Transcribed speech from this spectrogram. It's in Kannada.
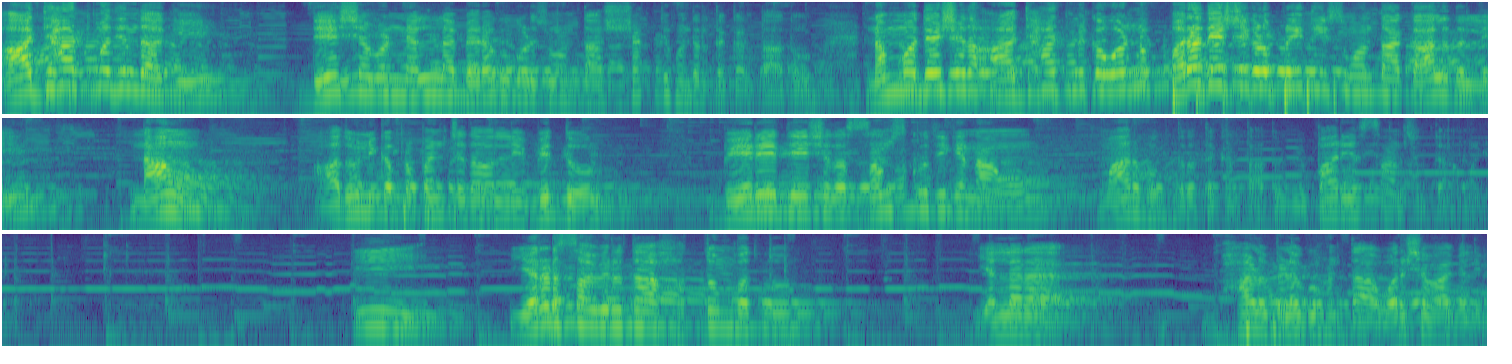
ಆಧ್ಯಾತ್ಮದಿಂದಾಗಿ ದೇಶವನ್ನೆಲ್ಲ ಬೆರಗುಗೊಳಿಸುವಂತಹ ಶಕ್ತಿ ಹೊಂದಿರತಕ್ಕಂಥದ್ದು. ನಮ್ಮ ದೇಶದ ಆಧ್ಯಾತ್ಮಿಕವನ್ನು ಪರದೇಶಿಗಳು ಪ್ರೀತಿಸುವಂತಹ ಕಾಲದಲ್ಲಿ ನಾವು ಆಧುನಿಕ ಪ್ರಪಂಚದಲ್ಲಿ ಬಿದ್ದು ಬೇರೆ ದೇಶದ ಸಂಸ್ಕೃತಿಗೆ ನಾವು ಮಾರು ಹೋಗ್ತಿರತಕ್ಕಂಥದ್ದು. ವಿಪರ್ಯಾಸ ಅನಿಸುತ್ತೆ ನಮಗೆ. ಈ ಎರಡು ಸಾವಿರದ ಹತ್ತೊಂಬತ್ತು ಎಲ್ಲರ ಬಾಳು ಬೆಳಗುವಂತ ವರ್ಷವಾಗಲಿ.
